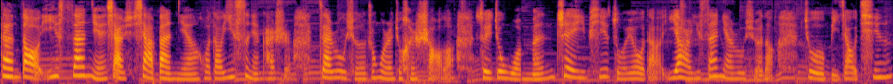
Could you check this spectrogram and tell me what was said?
但到一三年下下半年或到一四年开始，再入学的中国人就很少了。所以就我们这一批左右的，一二一三年入学的就比较亲，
